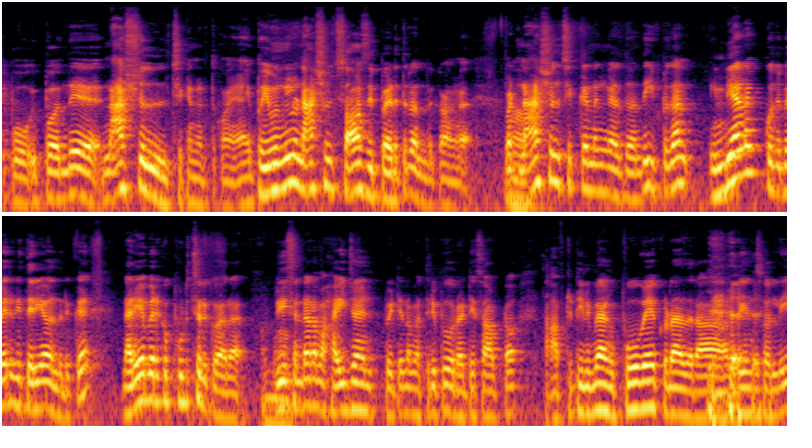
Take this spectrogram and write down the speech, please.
இப்போ இப்போ வந்து நேஷ்னல் சிக்கன் எடுத்துக்கோங்க இப்போ இவங்களும் நேஷ்னல் சாஸ் இப்போ எடுத்துகிட்டு வந்திருக்காங்க. பட் நேஷ்னல் சிக்கனுங்கிறது வந்து இப்போ தான் இந்தியாவில் கொஞ்சம் பேருக்கு தெரிய வந்திருக்கு. நிறைய பேருக்கு பிடிச்சிருக்கு வேற. ரீசெண்டாக நம்ம ஹை ஜாயின்ட் போயிட்டு நம்ம திருப்பி ஒரு வாட்டி சாப்பிட்டோம். சாப்பிட்டுட்டு இனிமேல் அங்கே போவே கூடாதுடா அப்படின்னு சொல்லி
